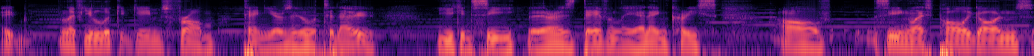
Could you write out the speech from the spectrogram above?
It, if you look at games from ten years ago to now, you can see there is definitely an increase of seeing less polygons.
